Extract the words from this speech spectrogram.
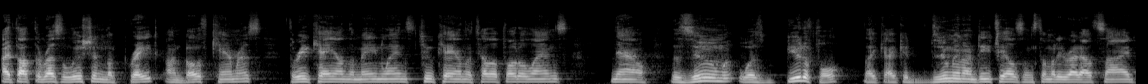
I thought the resolution looked great on both cameras. 3K on the main lens, 2K on the telephoto lens. Now, the zoom was beautiful. Like I could zoom in on details on somebody right outside.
